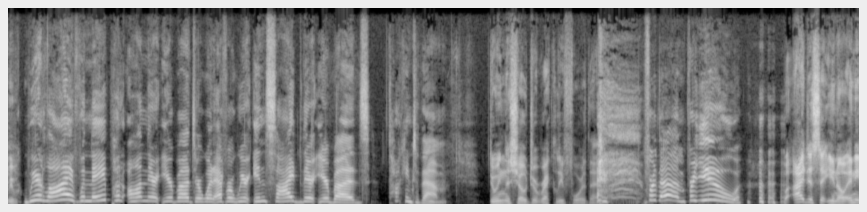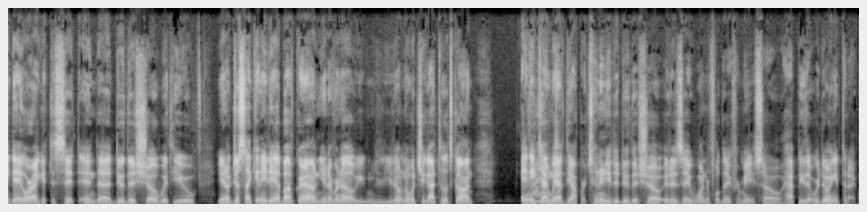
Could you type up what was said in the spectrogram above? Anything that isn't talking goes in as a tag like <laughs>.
We We're live. When they put on their earbuds or whatever, we're inside their earbuds talking to them. doing the show directly for them. <laughs> For them, for you. <laughs> but I just say, you know, any day where I get to sit and uh, do this show with you, you know, just like any day above ground, you never know. You, you don't know what you got till it's gone. Anytime we have the opportunity to do this show, it is a wonderful day for me. So happy that we're doing it today.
